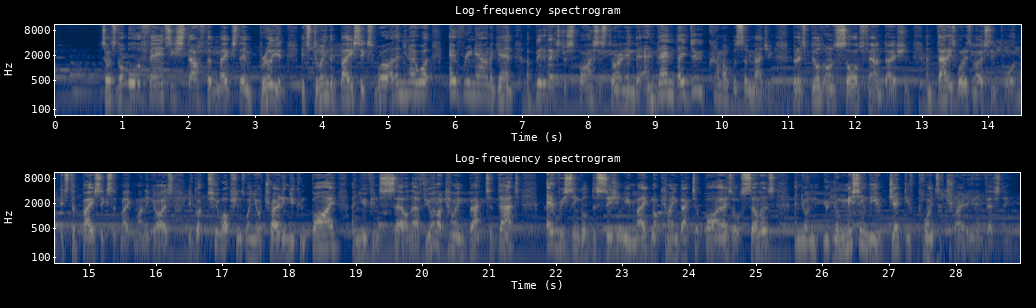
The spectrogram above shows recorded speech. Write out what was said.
So it's not all the fancy stuff that makes them brilliant. It's doing the basics well. And then you know what? Every now and again, a bit of extra spice is thrown in there. And then they do come up with some magic. But it's built on a solid foundation. And that is what is most important. It's the basics that make money, guys. You've got two options when you're trading you can buy and you can sell. Now, if you're not coming back to that, every single decision you make, not coming back to buyers or sellers, and you're, you're missing the objective points of trading and investing.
